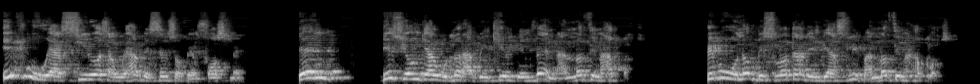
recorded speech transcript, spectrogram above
if we are serious and we have a sense of enforcement, then this young girl would not have been killed in vain and nothing happens. People will not be slaughtered in their sleep and nothing happens.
